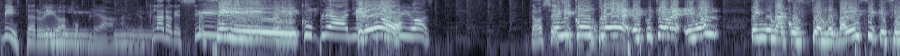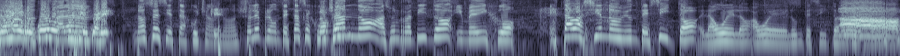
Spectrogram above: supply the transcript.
Mr. Vivas Sí. cumpleaños. Claro que sí. Sí. ¡Feliz cumpleaños, Creo. Mr. Vivas! No sé ¡Feliz si cumple! Escúchame, igual tengo una cuestión. Me parece que si no mal no- recuerdo, cumple 40. No sé si está escuchando. Yo le pregunté, ¿estás escuchando? Hace un ratito y me dijo, Estaba haciéndome un tecito, el abuelo, abuelo, un tecito. Ah,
